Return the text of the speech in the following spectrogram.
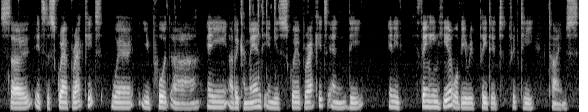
So it's the square bracket where you put uh, any other command in this square bracket and the anything in here will be repeated 50 times.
